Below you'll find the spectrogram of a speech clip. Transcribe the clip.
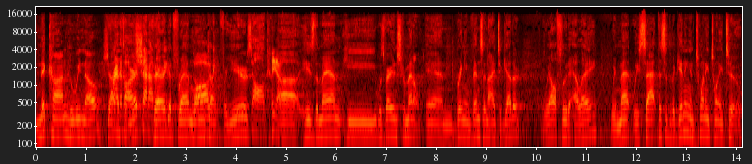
Nick Khan, who we know, shout Friend out of to ours, Nick, shout out very good friend, long time for years. Dog. Yeah. Uh, he's the man. He was very instrumental in bringing Vince and I together. We all flew to LA. We met. We sat. This is the beginning in 2022,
